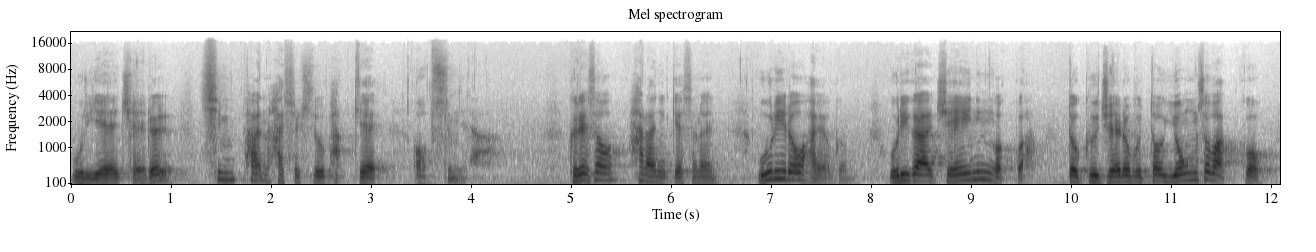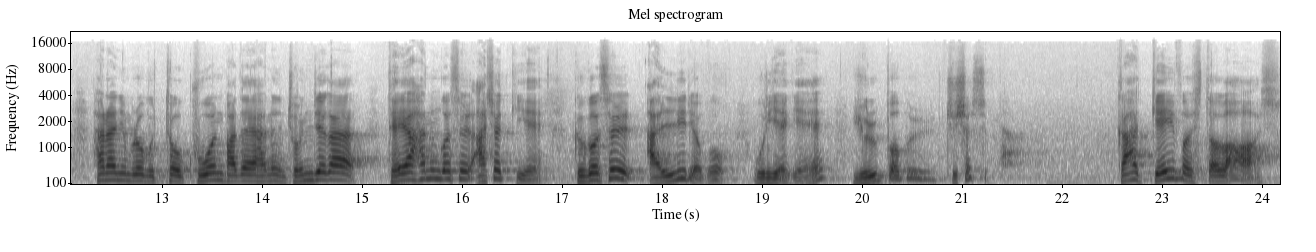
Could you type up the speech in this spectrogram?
우리의 죄를 심판하실 수밖에 없습니다. 그래서 하나님께서는 우리로 하여금 우리가 죄인인 것과 또 그 죄로부터 용서받고 하나님으로부터 구원받아야 하는 존재가 돼야 하는 것을 아셨기에 그것을 알리려고 우리에게 율법을 주셨습니다. God gave us the laws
